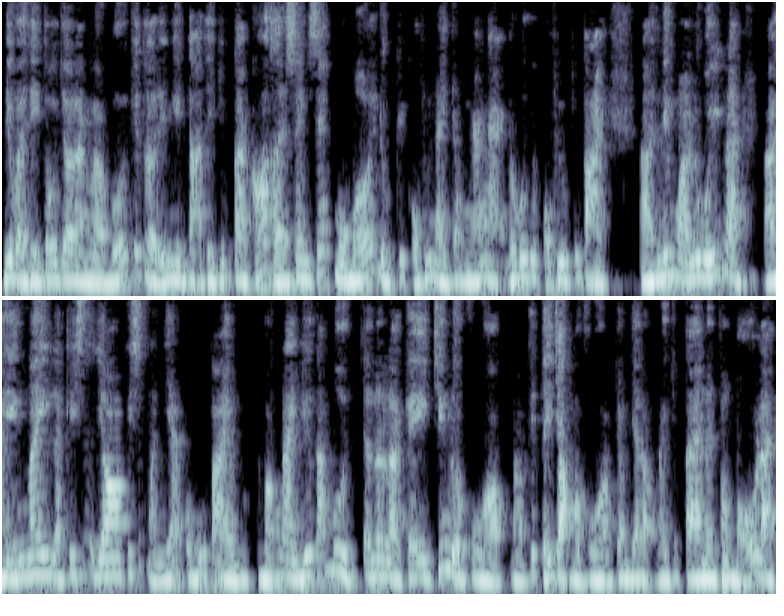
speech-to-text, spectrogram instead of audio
như vậy thì tôi cho rằng là với cái thời điểm hiện tại thì chúng ta có thể xem xét mua mới được cái cổ phiếu này trong ngắn hạn đối với cái cổ phiếu Phú Tài. À, nhưng mà lưu ý là à, hiện nay là cái do cái sức mạnh giá của Phú Tài vẫn đang dưới 80 cho nên là cái chiến lược phù hợp à, cái tỷ trọng mà phù hợp trong giai đoạn này chúng ta nên phân bổ là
